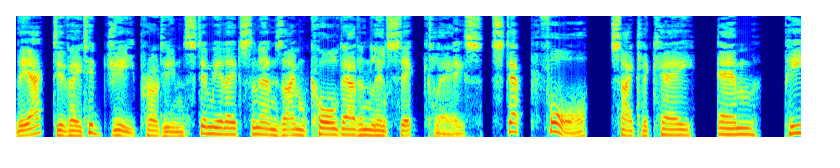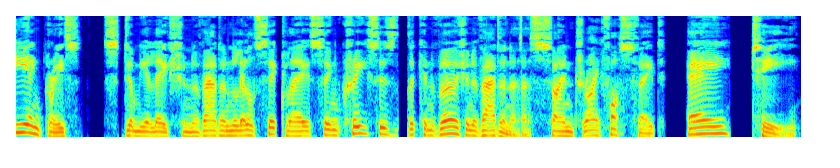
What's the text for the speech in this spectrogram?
The activated G protein stimulates an enzyme called adenylyl cyclase. Step 4. Cyclic A, M, P increase. Stimulation of adenylyl cyclase increases the conversion of adenosine triphosphate, A, T,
